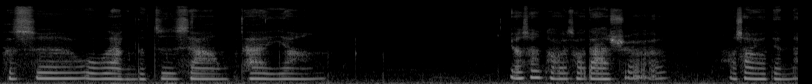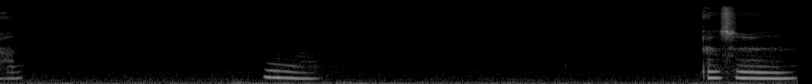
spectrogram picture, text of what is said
可是我们两个的志向不太一样，要上同一所大学好像有点难。嗯，但是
